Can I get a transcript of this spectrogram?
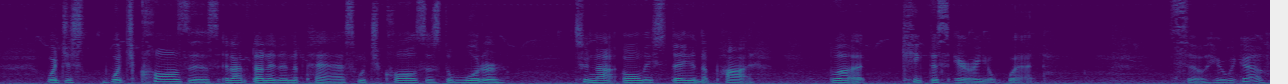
which is which causes and I've done it in the past which causes the water to not only stay in the pot but keep this area wet so here we go.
